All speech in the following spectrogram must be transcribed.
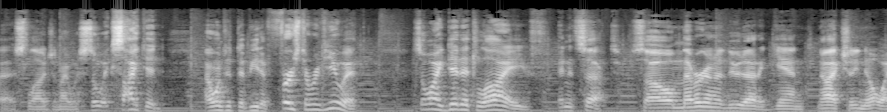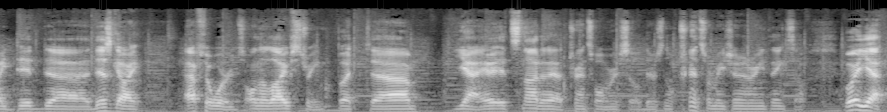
uh, Sludge and I was so excited. I wanted to be the first to review it. So I did it live, and it sucked. So I'm never gonna do that again. No, actually, no, I did uh, this guy afterwards on the live stream. But um, yeah, it's not a transformer, so there's no transformation or anything. So, but yeah,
